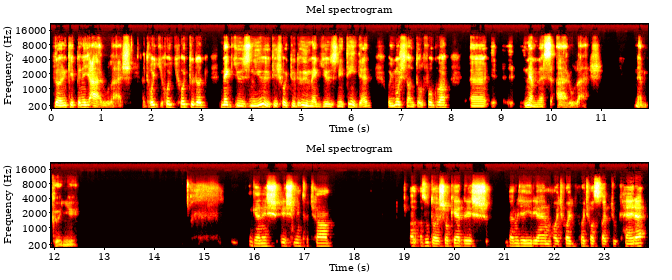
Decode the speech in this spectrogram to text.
tulajdonképpen egy árulás. Hát hogy, hogy, hogy tudod meggyőzni őt, és hogy tud ő meggyőzni téged, hogy mostantól fogva nem lesz árulás. Nem könnyű. Igen, és, és mint hogyha az utolsó kérdésben ugye írjam, hogy hogy, hogy hozhatjuk helyre,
